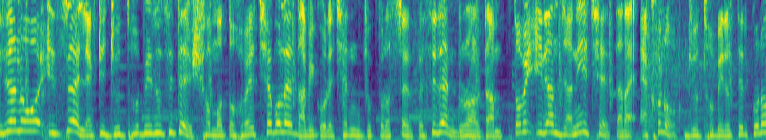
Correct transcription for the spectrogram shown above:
ইরান ও ইসরায়েল একটি যুদ্ধবিরতিতে সম্মত হয়েছে বলে দাবি করেছেন যুক্তরাষ্ট্রের প্রেসিডেন্ট ডোনাল্ড ট্রাম্প। তবে ইরান জানিয়েছে তারা এখনও যুদ্ধবিরতির কোনো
